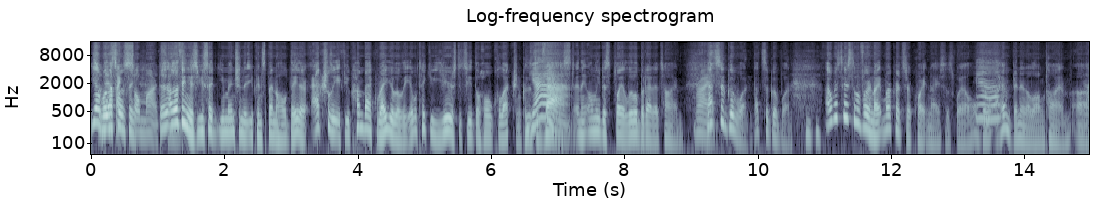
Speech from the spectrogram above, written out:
Yeah, So well, that's what I'm saying. so much, The and- other thing is, you said you mentioned that you can spend a whole day there. Actually, if you come back regularly, it will take you years to see the whole collection because Yeah. it's vast, and they only display a little bit at a time. Right. That's a good one. That's a good one. I would say some of our night markets are quite nice as well. Yeah. Although I haven't been in a long time. Um, with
